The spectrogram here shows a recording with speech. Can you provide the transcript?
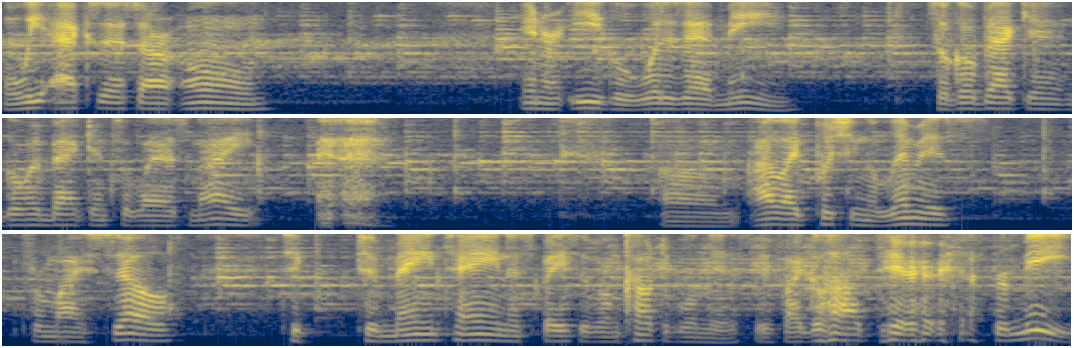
when we access our own inner eagle, what does that mean? So go back in going back into last night. um, I like pushing the limits for myself to to maintain a space of uncomfortableness. If I go out there for me,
